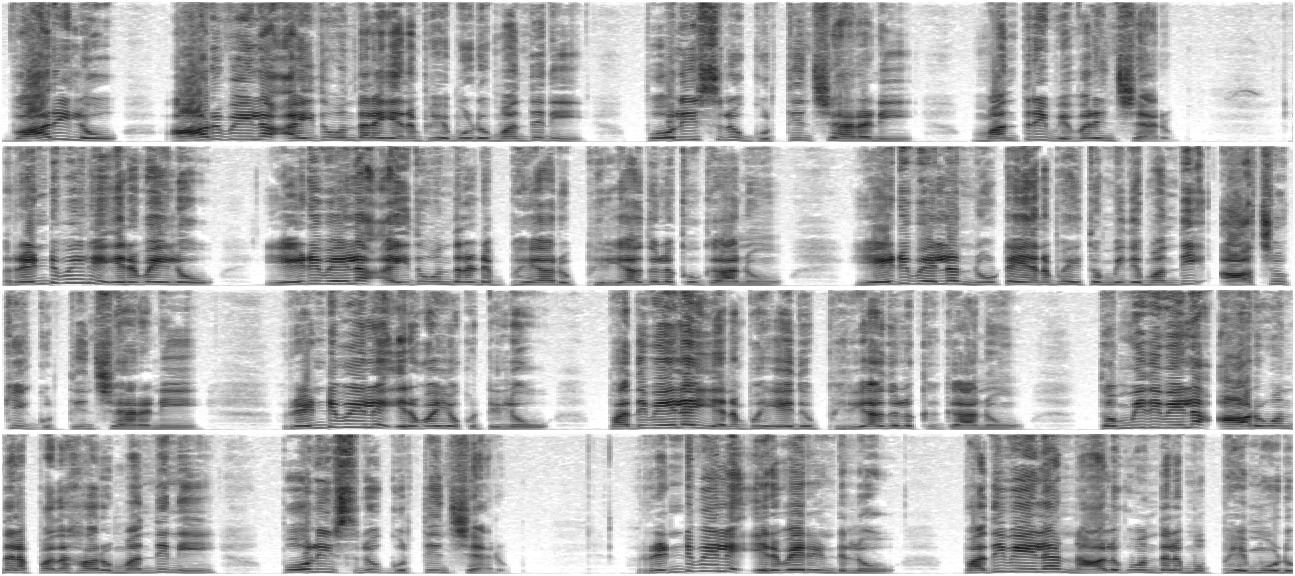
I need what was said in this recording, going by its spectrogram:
వారిలో ఆరు వేల ఐదు వందల ఎనభై మూడు మందిని పోలీసులు గుర్తించారని మంత్రి వివరించారు. రెండువేల ఇరవైలో ఏడు వేల ఐదు వందల డెబ్బై ఆరు ఫిర్యాదులకు గాను ఏడు వేల నూట ఎనభై తొమ్మిది మంది ఆచూకీ గుర్తించారని, రెండువేల ఇరవై ఒకటిలో పదివేల ఎనభై ఐదు ఫిర్యాదులకు గాను తొమ్మిది వేల ఆరు వందల పదహారు మందిని పోలీసులు గుర్తించారు. రెండువేల ఇరవై రెండులో పదివేల నాలుగు వందల ముప్పై మూడు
